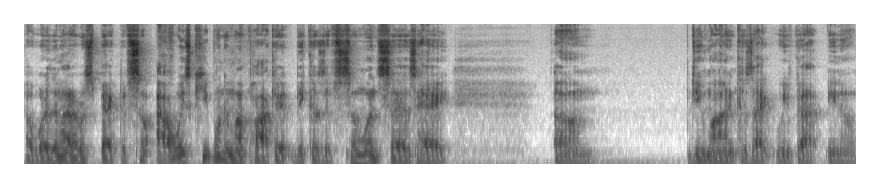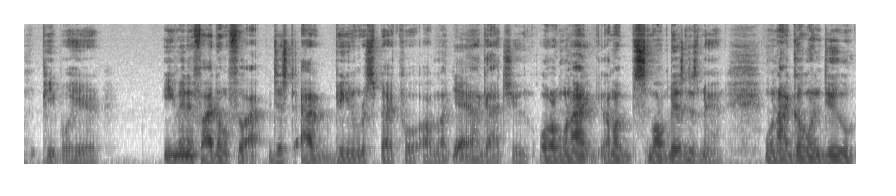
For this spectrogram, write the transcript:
I wear them out of respect. If some, I always keep one in my pocket because if someone says, "Hey, um, do you mind?" Because like we've got you know people here. Even if I don't feel just out of being respectful, I'm like, yeah, I got you. Or when I I'm a small businessman, when I go and do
